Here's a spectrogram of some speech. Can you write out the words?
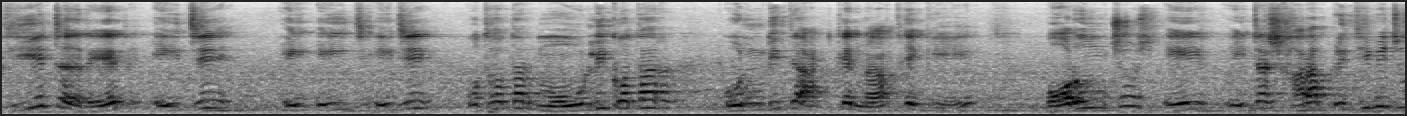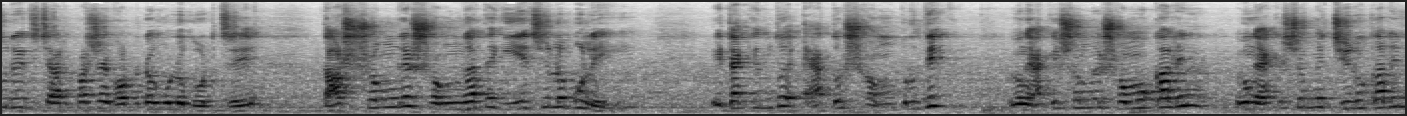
থিয়েটারের এই যে, এই এই যে- এই যে কোথাও তার মৌলিকতার গণ্ডিতে আটকে না থেকে, বরঞ্চ এই এইটা সারা পৃথিবী জুড়ে চারপাশে ঘটনাগুলো ঘটছে, তার সঙ্গে সংঘাতে গিয়েছিল বলেই এটা কিন্তু এত সাম্প্রতিক এবং একই সঙ্গে সমকালীন এবং একই সঙ্গে চিরকালীন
